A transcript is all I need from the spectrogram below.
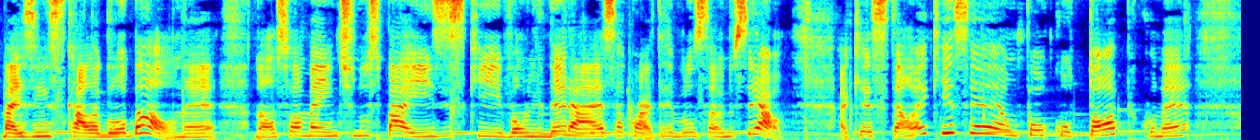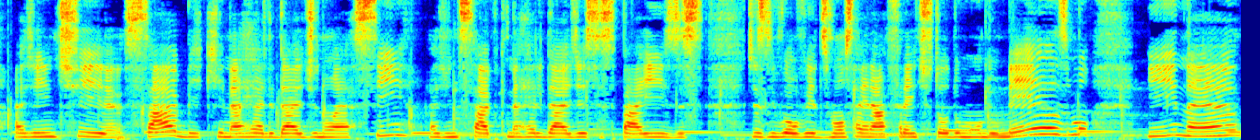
Mas em escala global, né? Não somente nos países que vão liderar essa quarta revolução industrial. A questão é que isso é um pouco utópico, né? A gente sabe que na realidade não é assim. A gente sabe que na realidade esses países desenvolvidos vão sair na frente de todo mundo mesmo e, né,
